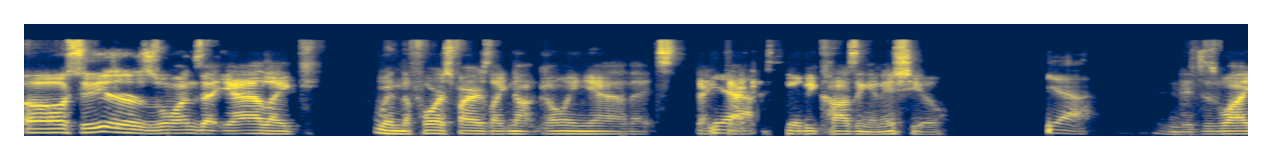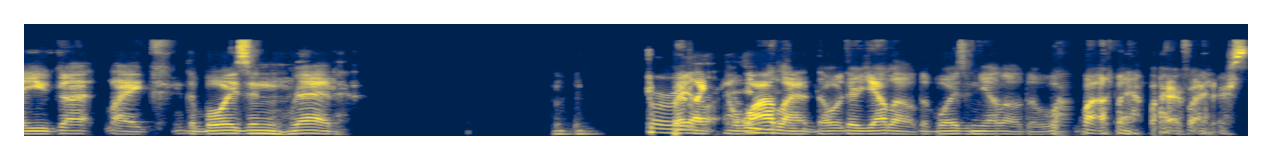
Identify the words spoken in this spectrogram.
oh, so these are those ones that, yeah, like when the forest fire is like not going, yeah, that's like Yeah. that can still be causing an issue. Yeah. And this is why you got like the boys in red. For But real. like the wildland, though they're yellow. The boys in yellow, the wildland firefighters.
